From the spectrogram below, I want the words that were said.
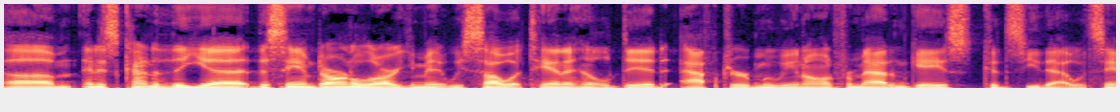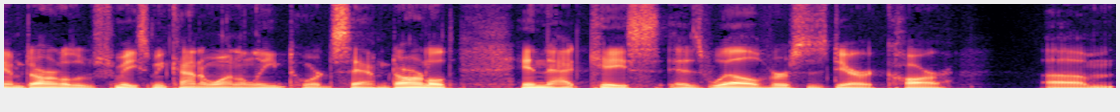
um, and it's kind of the uh, the Sam Darnold argument. We saw what Tannehill did after moving on from Adam Gase. Could see that with Sam Darnold, which makes me kind of want to lean towards Sam Darnold in that case as well versus Derek Carr. Um,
